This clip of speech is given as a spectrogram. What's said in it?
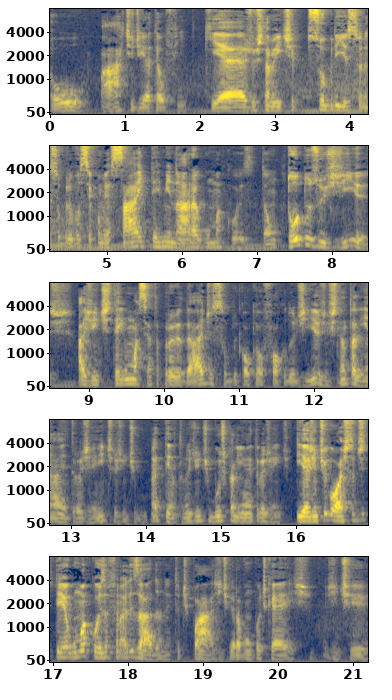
ou a arte de ir até o fim, que é justamente sobre isso, né? Sobre você começar e terminar alguma coisa. Então, todos os dias a gente tem uma certa prioridade sobre qual que é o foco do dia, a gente tenta alinhar entre a gente, a gente não é tenta, né? A gente busca alinhar entre a gente. E a gente gosta de ter alguma coisa finalizada, né? Então, tipo, ah, a gente gravou um podcast, a gente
